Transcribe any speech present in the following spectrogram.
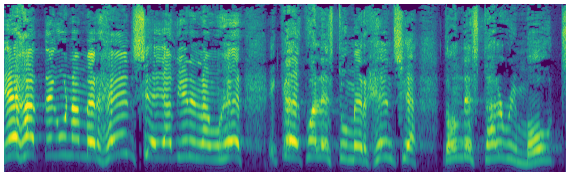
Vieja, tengo una emergencia, ya viene la mujer. ¿Y qué, cuál es tu emergencia? ¿Dónde está el remote?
